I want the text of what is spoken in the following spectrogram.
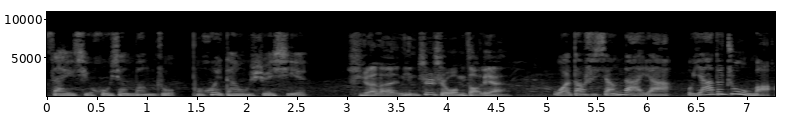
在一起互相帮助，不会耽误学习。原来您支持我们早恋，我倒是想打压，我压得住吗？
